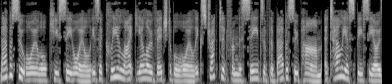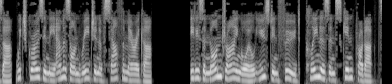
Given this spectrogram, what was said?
Babassu oil or cusi oil is a clear light yellow vegetable oil extracted from the seeds of the Babassu palm Attalea speciosa, which grows in the Amazon region of South America. It is a non-drying oil used in food, cleaners and skin products.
